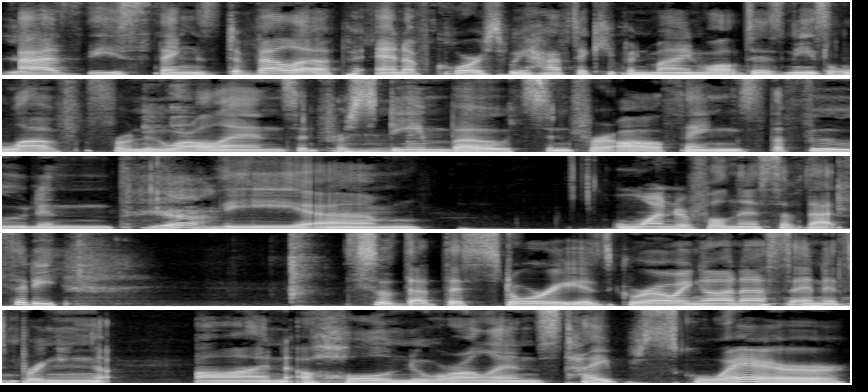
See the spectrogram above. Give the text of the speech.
Yeah. as these things develop, and of course, we have to keep in mind Walt Disney's love for New Orleans and for Mhm. steamboats and for all things the food and Yeah, the um, wonderfulness of that city so that this story is growing on us and it's bringing on a whole New Orleans type square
